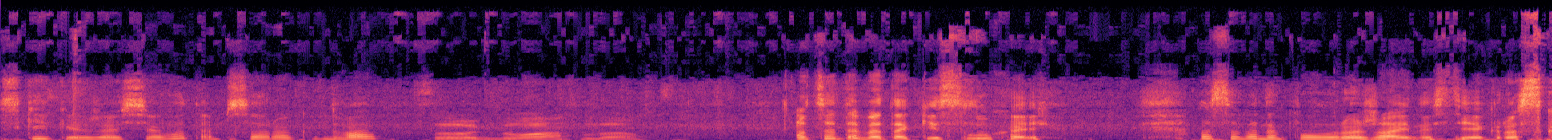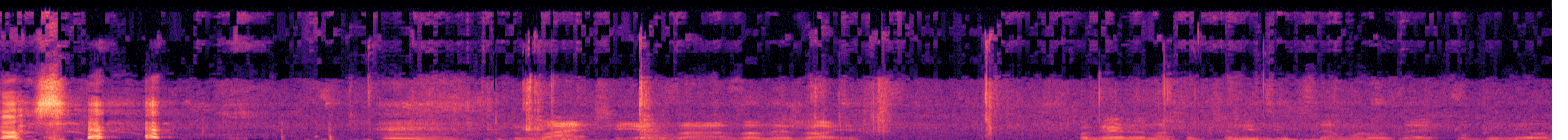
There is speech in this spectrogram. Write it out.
Скільки вже всього? Там 42. 42, да. Оце тебе так і слухай. Особливо по урожайності, як розкаже. Менше я за, занижаю. Покажи нашу пшеницю після морозу, як побіліла.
